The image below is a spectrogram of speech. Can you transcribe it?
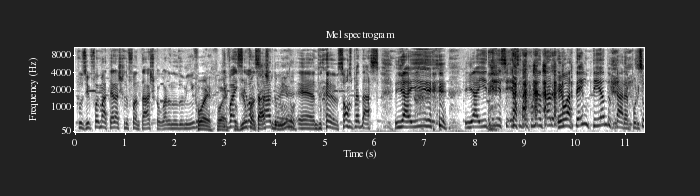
Inclusive foi matéria, acho que do Fantástico, agora no domingo. Foi, foi. Que vai Tu ser viu o Fantástico lançado, domingo? É, é, só uns pedaços. E aí, e aí tem esse, esse documentário. Eu até entendo, cara, porque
